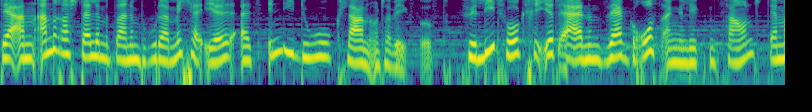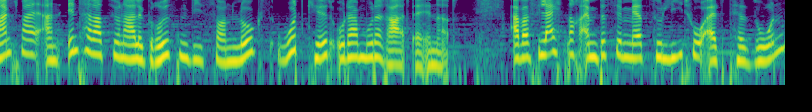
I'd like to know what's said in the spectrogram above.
der an anderer Stelle mit seinem Bruder Michael als Indie-Duo Clan unterwegs ist. Für Lito kreiert er einen sehr groß angelegten Sound, der manchmal an internationale Größen wie Son Lux, Woodkid oder Moderat erinnert. Aber vielleicht noch ein bisschen mehr zu Lito als Person.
